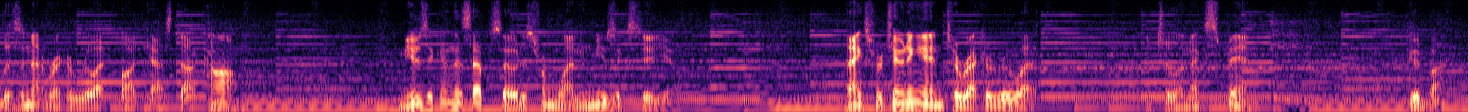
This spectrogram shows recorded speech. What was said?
listen at recordroulettepodcast.com. Music in this episode is from Lemon Music Studio. Thanks for tuning in to Record Roulette. Until the next spin, goodbye.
